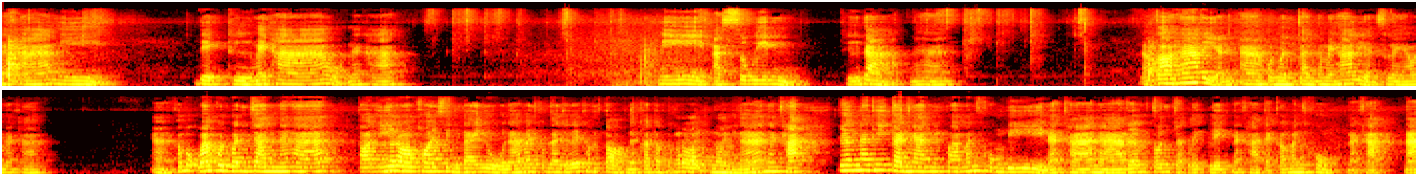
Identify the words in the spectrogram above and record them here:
นะคะ มีเด็กถือไม้เท้านะคะ มีอัศวินถือดาบนะคะ แล้วก็ห้าเหรียญ อ่า คนวันจันทร์ทำไมห้าเหรียญแล้วนะคะ อ่าเขาบอกว่าคนวันจันทร์นะคะ ตอนนี้รอคอยสิ่งใดอยู่นะ มันกำลังจะได้คำตอบนะคะแต่ต้องรออีกหน่อยนะนะคะ เรื่องหน้าที่การงานมีความมั่นคงดีนะคะนะ เริ่มต้นจากเล็ก ๆนะคะ แต่ก็มั่นคงนะคะ นะ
